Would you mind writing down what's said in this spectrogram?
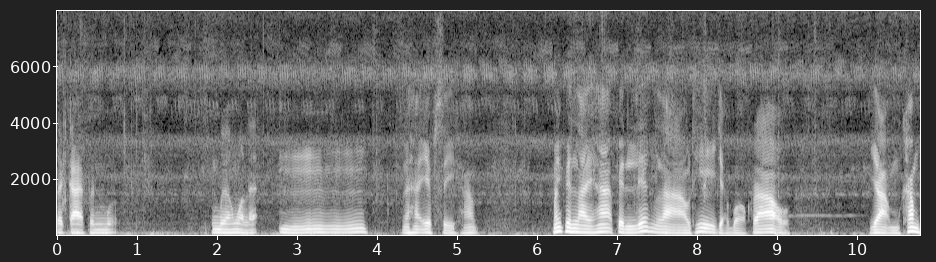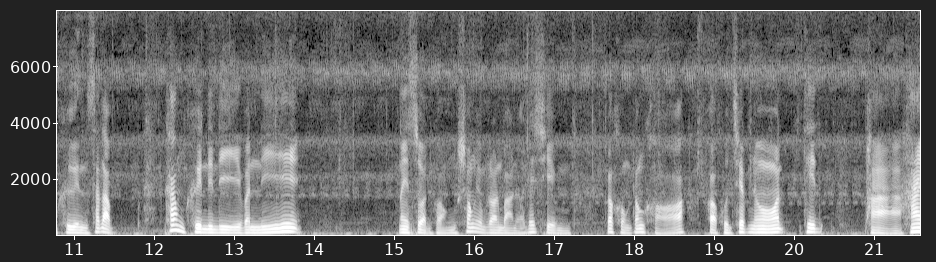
จะกลายเป็นเมืองเมืองหมดแล้ว อืมนะฮะ F4 ครับ ไม่เป็นไรฮะ เป็นเรื่องราวที่จะบอกเล่ายามค่ำคืนสำหรับค่ำคืนดีๆ วันนี้ ในส่วนของช่องเอ็มรอนบาวเหนือได้ชิม ก็คงต้องขอขอบคุณเชฟโน้ตที่พาให้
